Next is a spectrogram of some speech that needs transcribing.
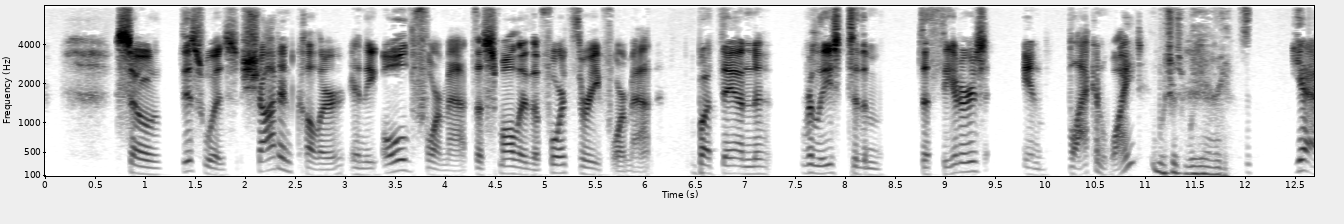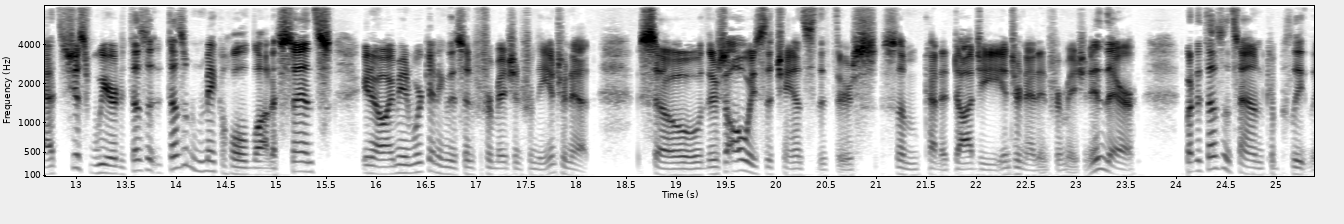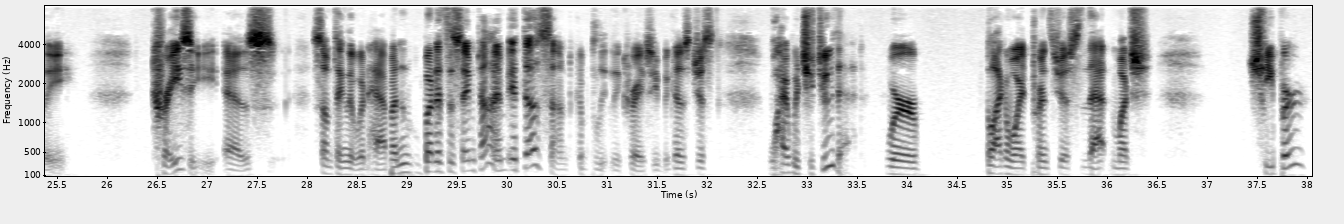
So this was shot in color in the old format, the smaller, the 4 3 format, but then released to the, the theaters in black and white? Which is weird. Yeah, it's just weird. It doesn't it doesn't make a whole lot of sense. You know, I mean, we're getting this information from the internet, so there's always the chance that there's some kind of dodgy internet information in there, but it doesn't sound completely crazy as something that would happen. But at the same time, it does sound completely crazy because just why would you do that? Were black and white prints just that much cheaper?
